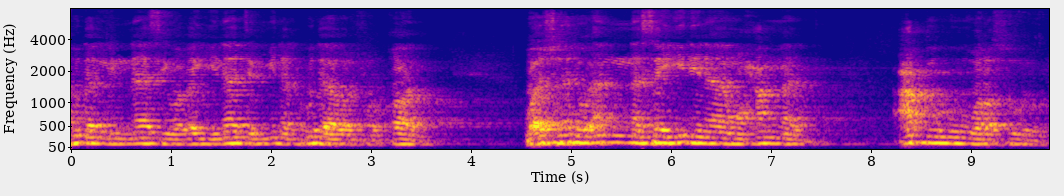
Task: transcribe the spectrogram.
هدى للناس وبينات من الهدى والفرقان. وأشهد أن سيدنا محمد عبده ورسوله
